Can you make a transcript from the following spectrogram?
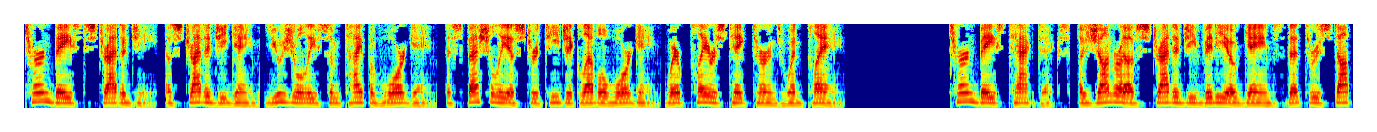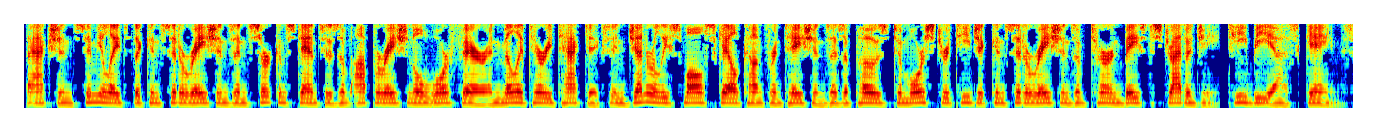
Turn-based strategy, a strategy game usually some type of wargame, especially a strategic-level wargame where players take turns when playing. Turn-based tactics, a genre of strategy video games that through stop action simulates the considerations and circumstances of operational warfare and military tactics in generally small-scale confrontations as opposed to more strategic considerations of turn-based strategy games.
